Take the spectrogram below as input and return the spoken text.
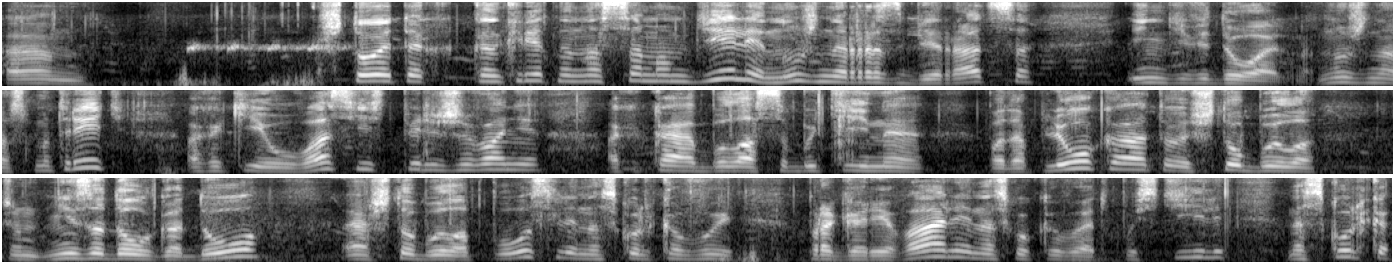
Эм, что это конкретно на самом деле, нужно разбираться индивидуально. Нужно смотреть, а какие у вас есть переживания, а какая была событийная подоплека, то есть что было скажем, незадолго до, Э, что было после, насколько вы прогоревали, насколько вы отпустили, насколько...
